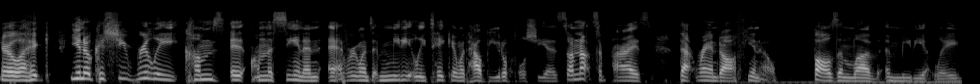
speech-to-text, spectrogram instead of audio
They're like you know because she really comes on the scene and everyone's immediately taken with how beautiful she is so i'm not surprised that randolph you know falls in love immediately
